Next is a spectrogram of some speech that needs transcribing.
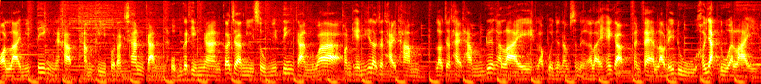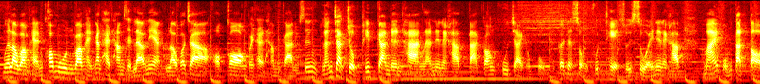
ออนไลน์มิ팅นะครับทำพรีโปรดักชันกัน ผมกับทีมงานก็จะมีซูมมิ팅กันว่าคอนเทนต์ที่เราจะถ่ายทำเราจะถ่ายทำเรื่องอะไร เราควรจะนำเสนออะไรให้กับแฟนๆเราได้ดูเขาอยากดูอะไร เมื่อเราวางแผนข้อมูลวางแผนการถ่ายทำเสร็จแล้วเนี่ยเราก็จะออกกองไปถ่ายทำกัน ซึ่งหลังจากจบทริปการเดินทางแล้วเนี่ยนะครับ ตากล้องคู่ใจของผมก็จะส่งฟุตเทจสวยๆเนี่ยนะครับมาให้ผมตัดต่อ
